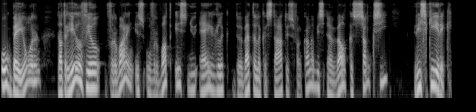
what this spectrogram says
ook bij jongeren, dat er heel veel verwarring is over wat is nu eigenlijk de wettelijke status van cannabis en welke sanctie riskeer ik.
